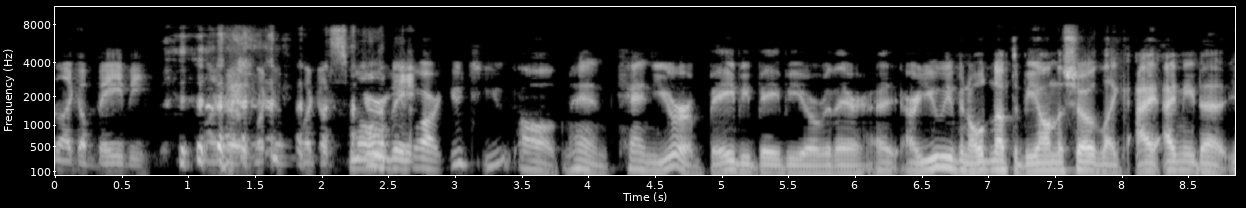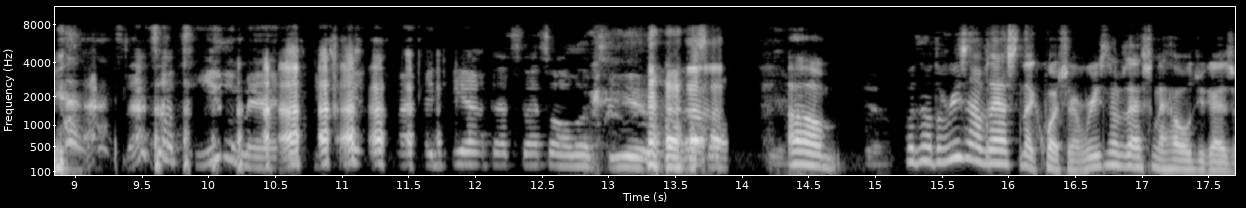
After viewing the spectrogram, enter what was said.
like a baby, like a like a, like a small baby. You are you you? Oh man, Ken, you're a baby baby over there. Are you even old enough to be on the show? Like I I need to. that's, that's up to you, man. yeah, That's that's all up to you. All um, yeah. but no, the reason I was asking that question, the reason I was asking how old you guys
